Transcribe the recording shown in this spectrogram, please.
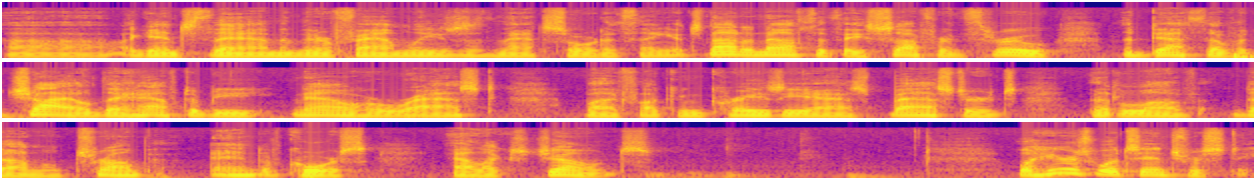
uh, against them and their families and that sort of thing. It's not enough that they suffered through the death of a child. They have to be now harassed by fucking crazy ass bastards that love Donald Trump and, of course, Alex Jones. Well, here's what's interesting.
